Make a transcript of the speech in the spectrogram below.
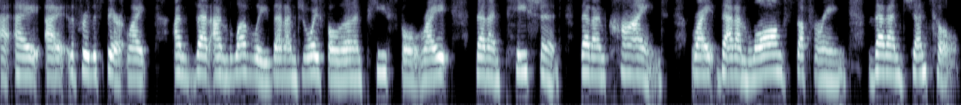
I, I, the fruit of the spirit, like I'm that I'm lovely, that I'm joyful, that I'm peaceful, right? That I'm patient, that I'm kind, right? That I'm long suffering, that I'm gentle,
